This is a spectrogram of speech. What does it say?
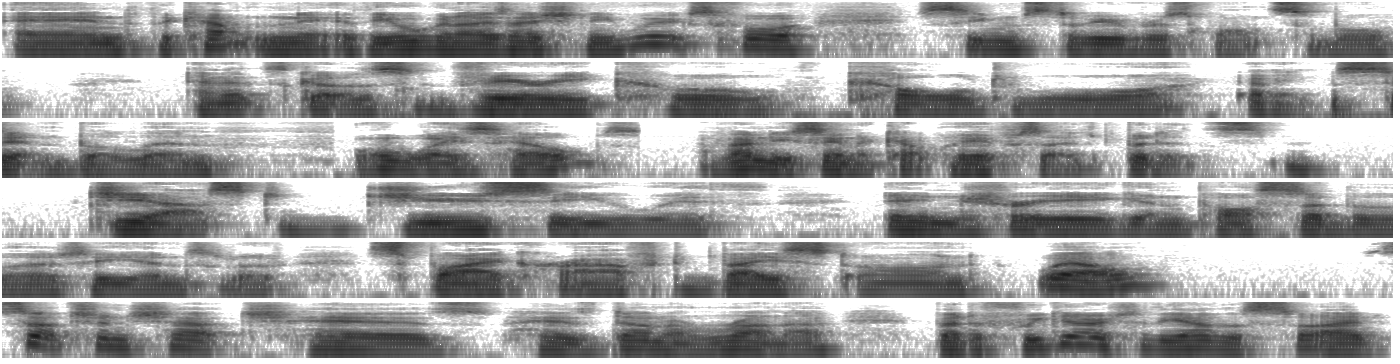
and the company, the organization he works for, seems to be responsible. And it's got this very cool Cold War. I mean, set in Berlin always helps. I've only seen a couple of episodes, but it's just juicy with intrigue and possibility and sort of spycraft based on well, such and such has has done a runner, but if we go to the other side,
